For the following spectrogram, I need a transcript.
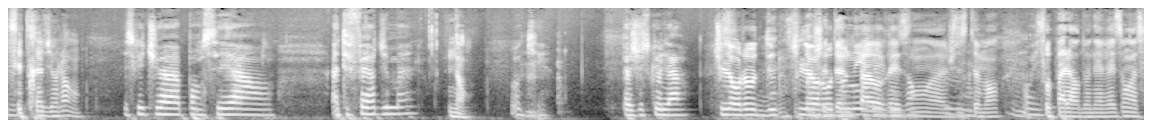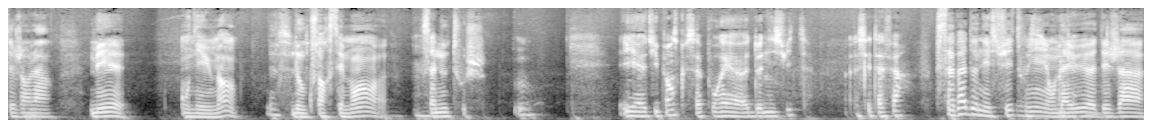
C'est très violent. Est-ce que tu as pensé à, à te faire du mal? Non. Ok. Pas jusque là. Tu leur, tu leur Je pas raisons, euh, justement. Il faut pas leur donner raison à ces gens-là. Mais on est humain, donc forcément, euh, ça nous touche. Mm. Et euh, tu penses que ça pourrait donner suite à cette affaire? Ça va donner suite, oui. On a eu déjà.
